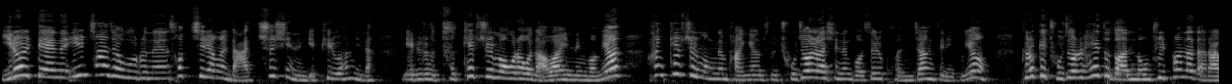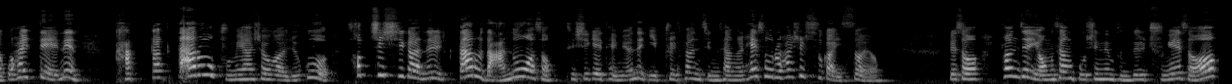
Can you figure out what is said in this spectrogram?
이럴 때에는 1차적으로는 섭취량을 낮추시는 게 필요합니다. 예를 들어서 두 캡슐 먹으라고 나와 있는 거면 한 캡슐 먹는 방향을 좀 조절하시는 것을 권장드리고요. 그렇게 조절을 해도 난 너무 불편하다라고 할 때에는 각각 따로 구매하셔가지고 섭취 시간을 따로 나누어서 드시게 되면 이 불편 증상을 해소를 하실 수가 있어요. 그래서 현재 영상 보시는 분들 중에서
